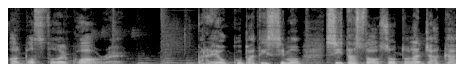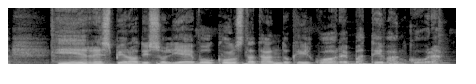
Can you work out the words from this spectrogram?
al posto del cuore? Preoccupatissimo, si tastò sotto la giacca e respirò di sollievo, constatando che il cuore batteva ancora.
